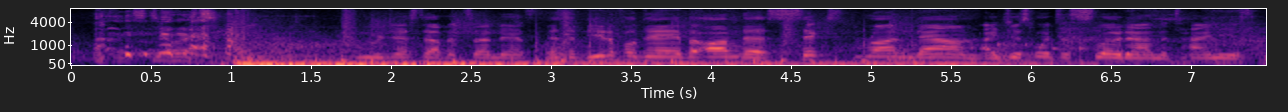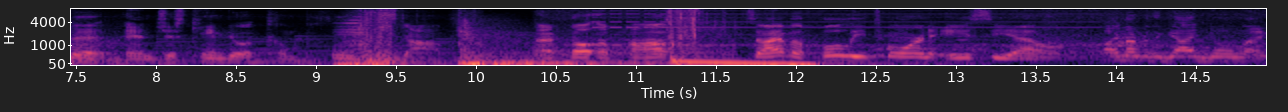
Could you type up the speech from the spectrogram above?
Let's do it. We were just up at Sundance. It's a beautiful day, but on the sixth run down, I just went to slow down the tiniest bit and just came to a complete stop. I felt a pop. So I have a fully torn ACL. I remember the guy going like,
